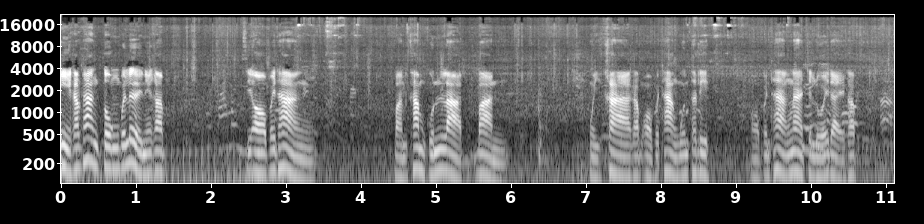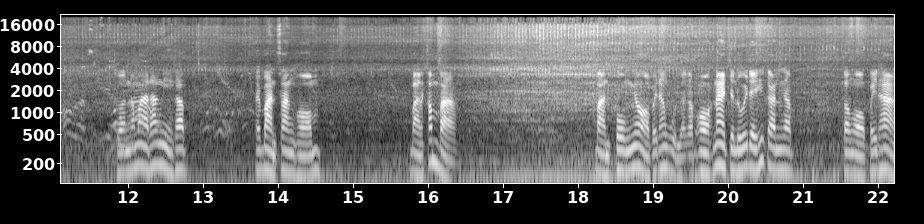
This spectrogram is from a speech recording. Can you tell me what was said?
นี่ครับทางตรงไปเลยนี่ครับสิออกไปทางบ้านข้ามขุนลาดบ้านหวยคาครับออกไปทางบุญทลีออกไปทางหน้าจะรวยใดครับส่วนน้ำมาทางนี้ครับ ไปบ้านสร้างหอมบ้านข้ามบากบ้านโปงย่อไปทางบุญแล้วครับออกหน้าจะรวยใดที่กันครับ ต้องออกไปทาง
